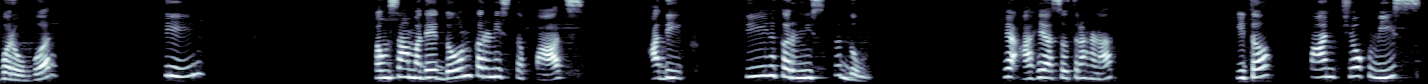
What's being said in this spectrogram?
बरोबर. तीन. कंसामध्ये दोन कर्णिस्त पाच. अधिक तीन कर्णिस्त दोन. हे आहे असंच राहणार. इथं पाच चोक वीस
